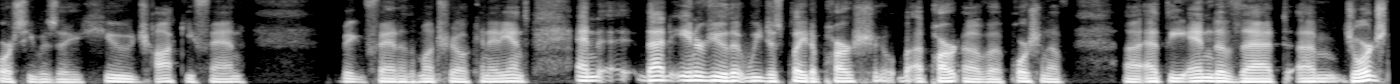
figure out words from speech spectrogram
course, he was a huge hockey fan big fan of the Montreal Canadiens. And uh, that interview that we just played a partial, a part of, a portion of, uh, at the end of that. Um, George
